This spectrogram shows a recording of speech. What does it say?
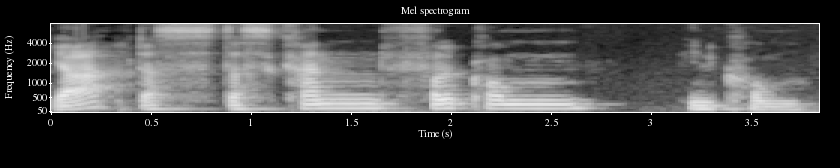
Ja, das, das kann vollkommen hinkommen.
